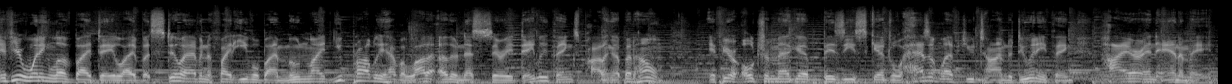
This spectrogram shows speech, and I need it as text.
If you're winning love by daylight but still having to fight evil by moonlight, you probably have a lot of other necessary daily things piling up at home. If your ultra mega busy schedule hasn't left you time to do anything, hire an Animade.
